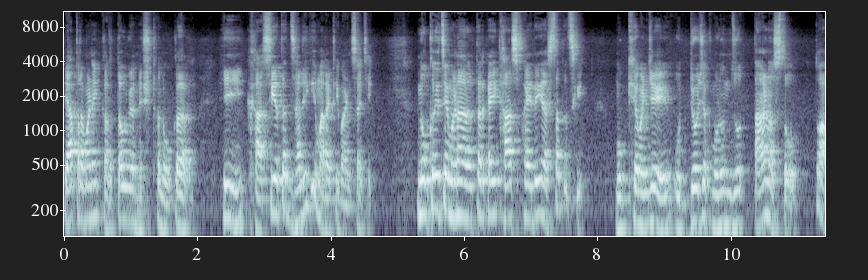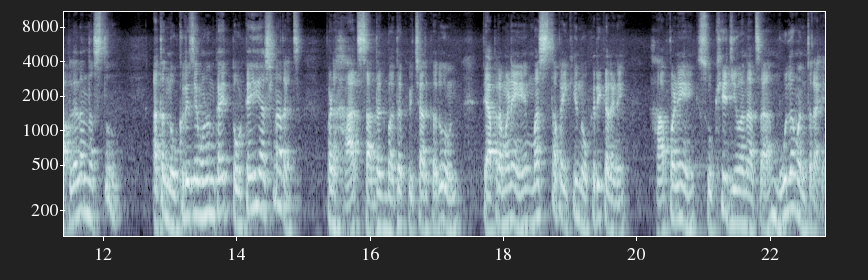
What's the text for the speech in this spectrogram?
त्याप्रमाणे कर्तव्यनिष्ठ नोकर ही खासियतच झाली की मराठी माणसाची. नोकरीचे म्हणाल तर काही खास फायदेही असतातच की. मुख्य म्हणजे उद्योजक म्हणून जो ताण असतो तो आपल्याला नसतो. आता नोकरीचे म्हणून काही तोटेही असणारच. पण हाच साधक बाधक विचार करून त्याप्रमाणे मस्तपैकी नोकरी करणे हा पण एक सुखी जीवनाचा मूलमंत्र आहे.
